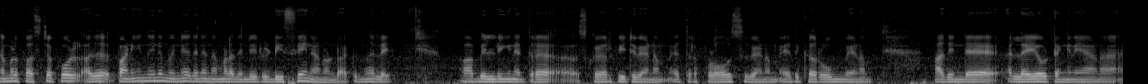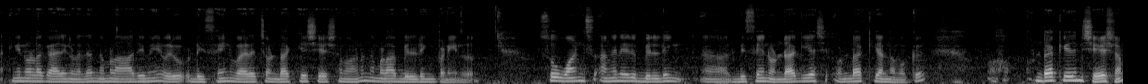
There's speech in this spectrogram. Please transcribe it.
നമ്മൾ ഫസ്റ്റ് ഓഫ് ഓൾ അത് പണിയുന്നതിന് മുന്നേ തന്നെ നമ്മളതിന്റെ ഒരു ഡിസൈനാണ് ഉണ്ടാക്കുന്നത് അല്ലേ? ആ ബിൽഡിങ്ങിന് എത്ര സ്ക്വയർ ഫീറ്റ് വേണം എത്ര ഫ്ലോഴ്സ് വേണം ഏതൊക്കെ റൂം വേണം അതിന്റെ ലേഔട്ട് എങ്ങനെയാണ് ഇങ്ങനെയുള്ള കാര്യങ്ങളെല്ലാം നമ്മൾ ആദ്യമേ ഒരു ഡിസൈൻ വരച്ചുണ്ടാക്കിയ ശേഷമാണ് നമ്മൾ ആ ബിൽഡിംഗ് പണിയുന്നത്. സോ വൺസ് അങ്ങനെ ഒരു ബിൽഡിംഗ് ഡിസൈൻ ഉണ്ടാക്കിയ ഉണ്ടാക്കിയാൽ നമുക്ക് ഉണ്ടാക്കിയതിന് ശേഷം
